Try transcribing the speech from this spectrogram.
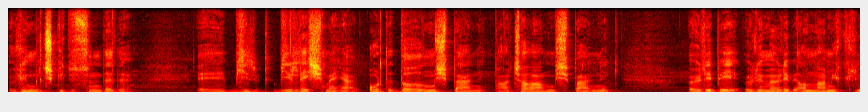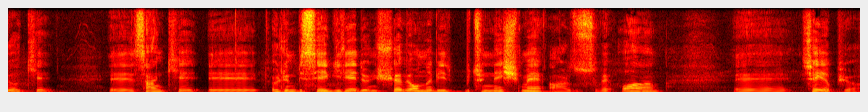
Ölüm içgüdüsünde de e, bir birleşme yani orada dağılmış benlik, parçalanmış benlik öyle bir ölüme öyle bir anlam yüklüyor ki e, sanki e, ölüm bir sevgiliye dönüşüyor ve onunla bir bütünleşme arzusu ve o an e, şey yapıyor.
